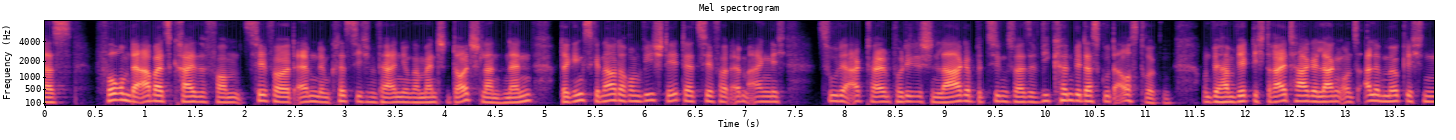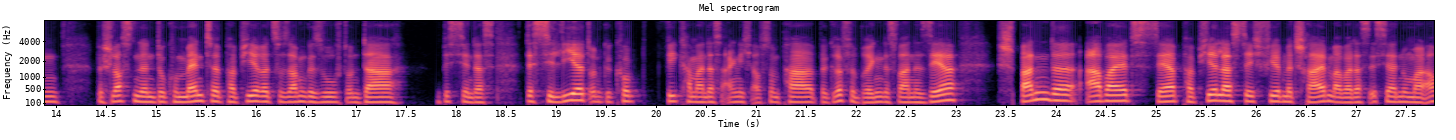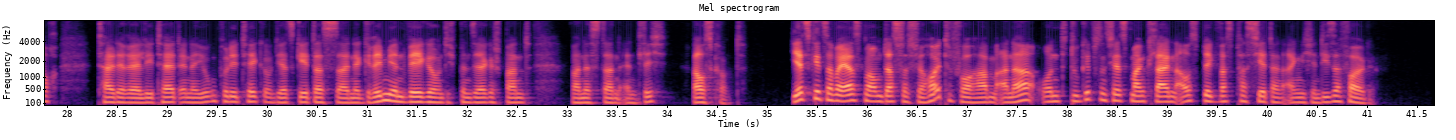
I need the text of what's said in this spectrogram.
das Forum der Arbeitskreise vom CVJM, dem Christlichen Verein Junger Menschen Deutschland, nennen. Da ging es genau darum, wie steht der CVJM eigentlich zu der aktuellen politischen Lage, beziehungsweise wie können wir das gut ausdrücken. Und wir haben wirklich drei Tage lang uns alle möglichen beschlossenen Dokumente, Papiere zusammengesucht und da ein bisschen das destilliert und geguckt, wie kann man das eigentlich auf so ein paar Begriffe bringen. Das war eine sehr spannende Arbeit, sehr papierlastig, viel mit Schreiben, aber das ist ja nun mal auch Teil der Realität in der Jugendpolitik und jetzt geht das seine Gremienwege und ich bin sehr gespannt, wann es dann endlich rauskommt. Jetzt geht es aber erstmal um das, was wir heute vorhaben, Anna, und du gibst uns jetzt mal einen kleinen Ausblick, was passiert dann eigentlich in dieser Folge?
